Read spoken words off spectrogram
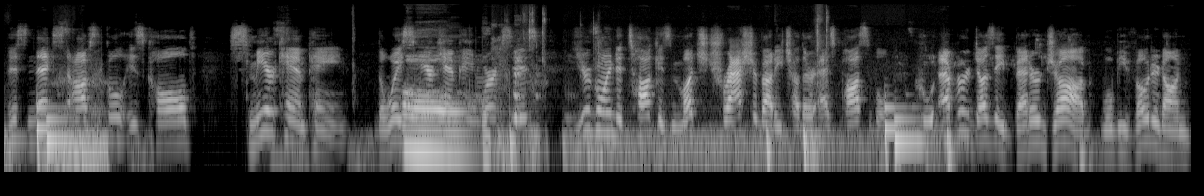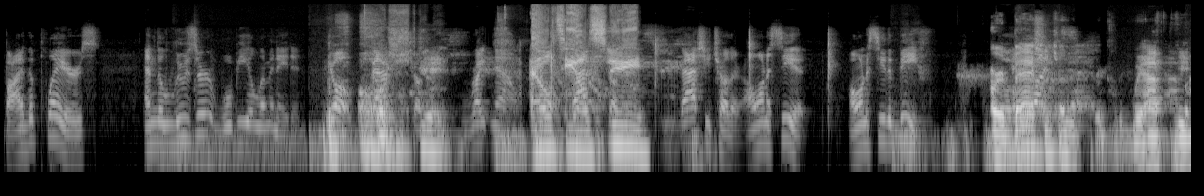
this next obstacle is called smear campaign. The way smear Oh. campaign works is you're going to talk as much trash about each other as possible. Whoever does a better job will be voted on by the players, and the loser will be eliminated. Go, Oh, bash each other right now. Go, bash. LTLC. Bash each other. I want to see it. I want to see the beef. Or bash each other quickly. We have we,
